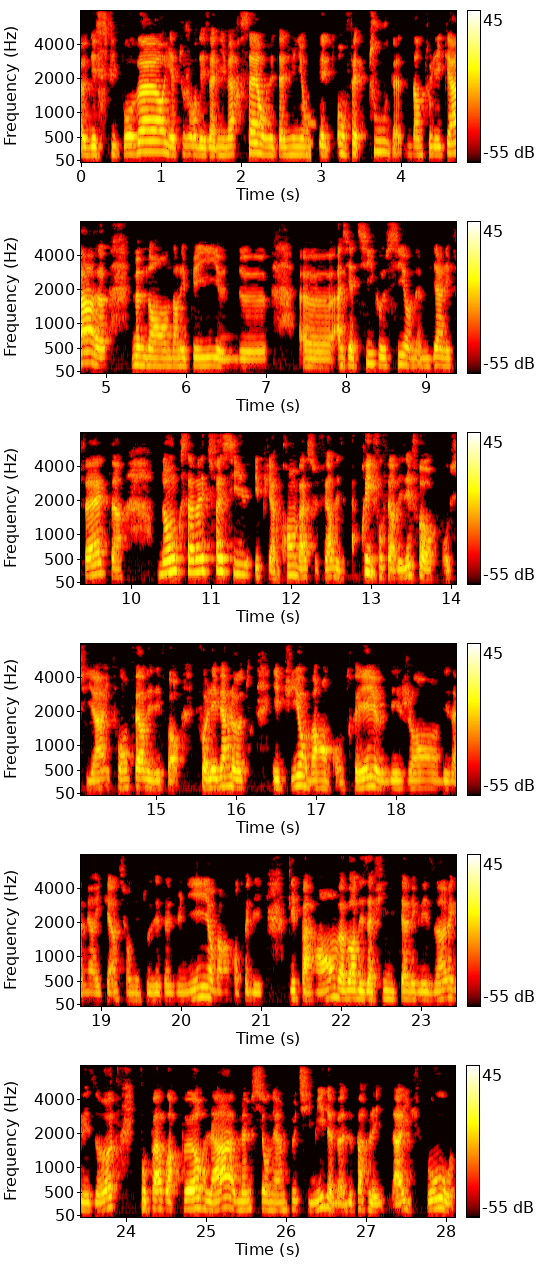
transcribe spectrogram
euh, des sleepovers, il y a toujours des anniversaires. Aux États-Unis, on fait, tout dans tous les cas, euh, même dans, les pays euh, asiatiques aussi, on aime bien les fêtes. Donc, ça va être facile. Et puis après, on va se faire des. Après, il faut faire des efforts aussi. Hein, il faut en faire des efforts. Il faut aller vers l'autre. Et puis, on va rencontrer des gens, des Américains si on est aux États-Unis. On va rencontrer des parents. On va avoir des affinités avec les uns, avec les autres. Il ne faut pas avoir peur, là, même si on est un peu timide, bah, de parler. Là, il faut,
